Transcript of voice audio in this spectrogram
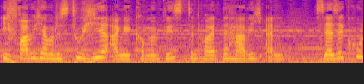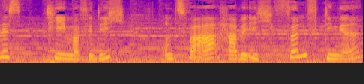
Ich freue mich aber, dass du hier angekommen bist, denn heute habe ich ein sehr, sehr cooles Thema für dich. Und zwar habe ich fünf Dinge,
